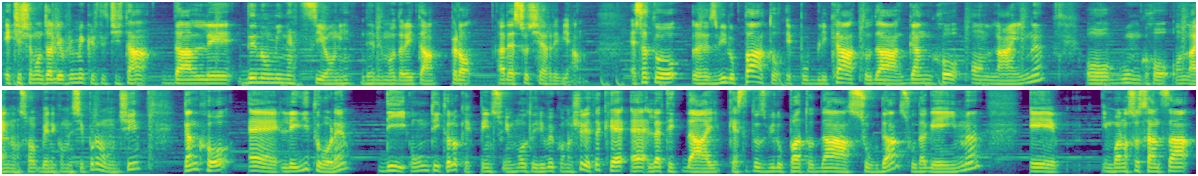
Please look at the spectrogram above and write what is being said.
E ci sono già le prime criticità dalle denominazioni delle modalità, però adesso ci arriviamo. È stato eh, sviluppato e pubblicato da Gang Ho Online, o Gung Ho Online, non so bene come si pronunci. Gang Ho è l'editore di un titolo che penso in molti di voi conoscerete, che è Let It Die, che è stato sviluppato da Suda, Suda Game, e in buona sostanza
